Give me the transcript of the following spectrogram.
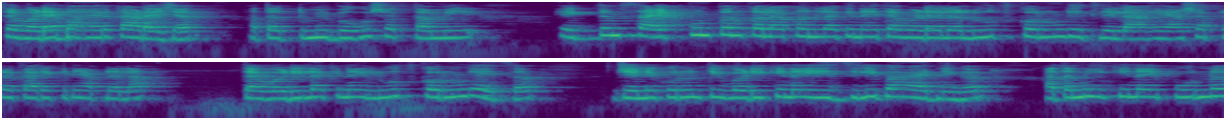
त्या वड्या बाहेर काढायच्यात. आता तुम्ही बघू शकता मी एकदम साईडकून पण कलाकंदला की नाही त्या वड्याला लूज करून घेतलेला आहे. अशा प्रकारे की नाही आपल्याला त्या वडीला की नाही लूज करून घ्यायचं जेणेकरून ती वडी की नाही इझिली बाहेर निघल. आता मी की नाही पूर्ण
